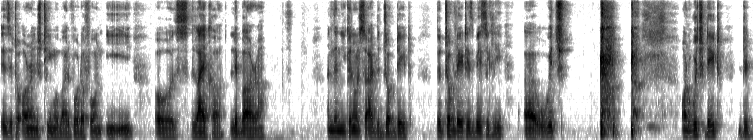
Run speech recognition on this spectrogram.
is it orange t-mobile vodafone ee or Lyca Lebara? And then you can also add the job date. The job date is basically uh, which on which date did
